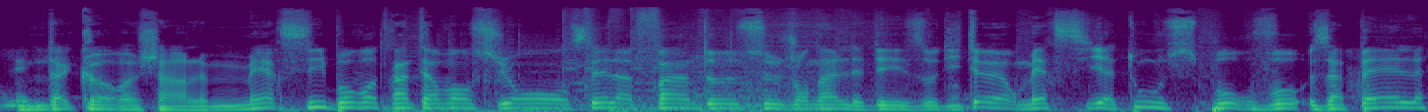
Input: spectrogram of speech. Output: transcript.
D'accord, Charles. Merci pour votre intervention. C'est la fin de ce journal des auditeurs. Merci à tous pour vos appels.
